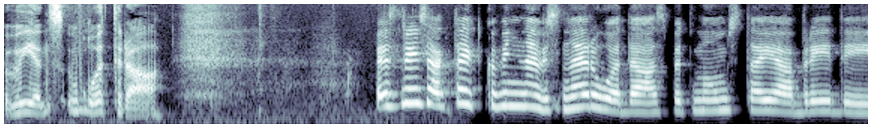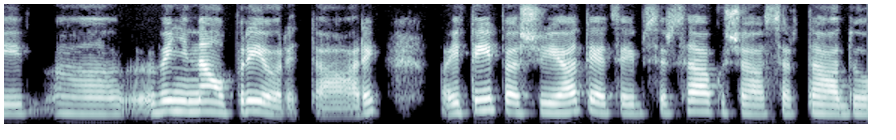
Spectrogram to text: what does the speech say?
viens otrā. Es drīzāk teiktu, ka viņi nevis nerodās, bet mums tajā brīdī uh, viņi nav prioritāri. It īpaši, ja attiecības ir sākušās ar tādu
